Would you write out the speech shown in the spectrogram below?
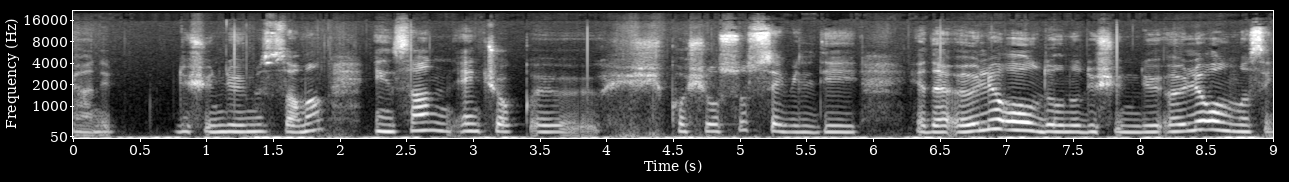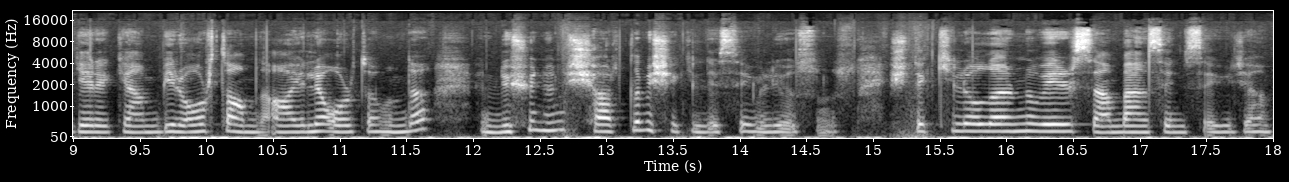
yani düşündüğümüz zaman insan en çok e, koşulsuz sevildiği ya da öyle olduğunu düşündüğü, öyle olması gereken bir ortamda, aile ortamında düşünün şartlı bir şekilde seviliyorsunuz. İşte kilolarını verirsen ben seni seveceğim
